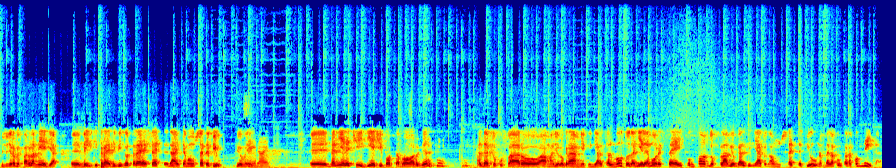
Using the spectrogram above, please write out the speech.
Bisognerebbe fare la media, eh, 23 diviso 3, 7, dai, siamo a un 7 più, più o meno. Sì, dai. Eh, Daniele C 10 porta Borg Alberto Cuffaro ama gli ologrammi e quindi alza il voto. Daniele Amore 6 concordo. Flavio Galzignato da un 7 più una bella puntata con vita.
